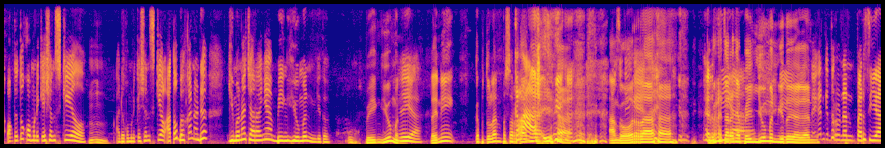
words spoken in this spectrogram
waktu itu communication skill, Mm-mm. ada communication skill atau bahkan ada gimana caranya being human gitu. Uh, being human. Iya. Nah, ini kebetulan pesertanya Kera. iya. Anggora. Gimana Persia. caranya being human gitu ya kan? Saya kan keturunan Persia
